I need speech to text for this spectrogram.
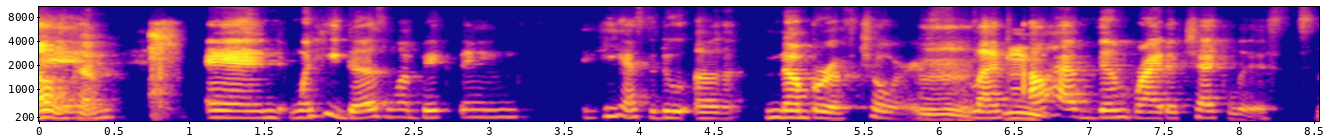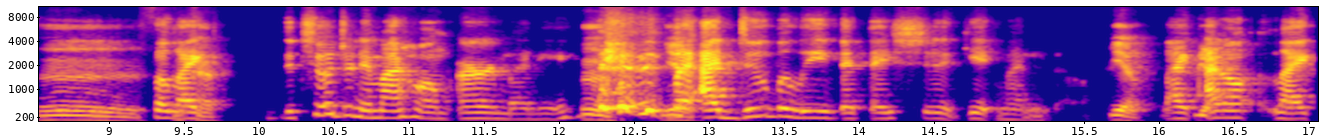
Oh, okay. and, and when he does want big things, he has to do a number of chores. Mm. Like Mm. I'll have them write a checklist. Mm, So like okay. The children in my home earn money, Mm, yeah. but I do believe that they should get money though. Yeah, Like Yeah. I don't like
